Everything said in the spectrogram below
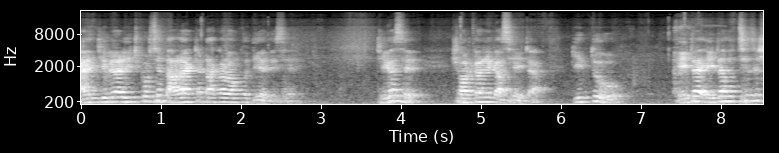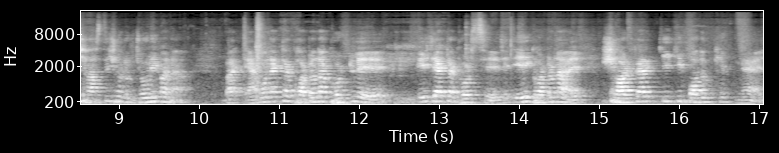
আইনজীবীরা রিট করছে, তারা একটা টাকার অঙ্ক দিয়ে দিছে। ঠিক আছে? সরকারের কাছে এটা। কিন্তু এটা এটা হচ্ছে যে শাস্তি স্বরূপ জরিমানা। বা এমন একটা ঘটনা ঘটলে, এই যে একটা ঘটছে যে এই ঘটনায় সরকার কি কি পদক্ষেপ নেয়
